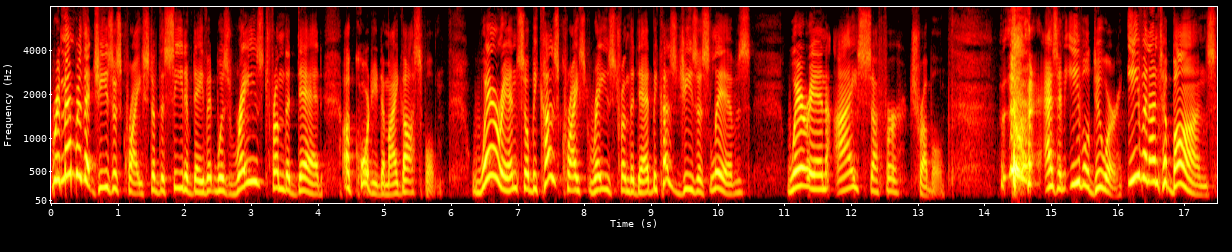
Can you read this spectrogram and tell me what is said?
Remember that Jesus Christ of the seed of David was raised from the dead according to my gospel. Wherein, so because Christ raised from the dead, because Jesus lives, wherein I suffer trouble. As an evildoer, even unto bonds,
